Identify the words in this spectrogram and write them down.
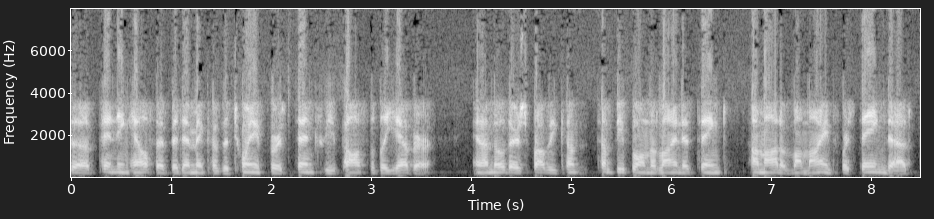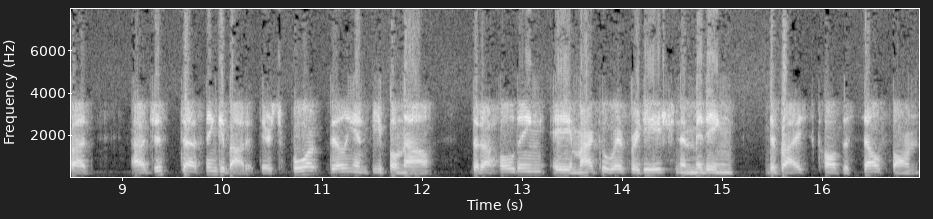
uh, pending health epidemic of the 21st century, possibly ever. And I know there's probably com- some people on the line that think I'm out of my mind for saying that, but uh, just uh, think about it. There's 4 billion people now that are holding a microwave radiation emitting device called the cell phone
